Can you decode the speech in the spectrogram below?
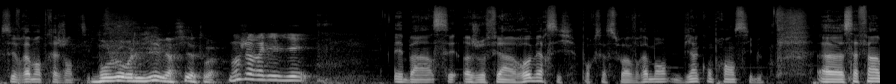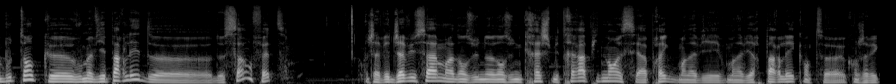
c'est vraiment très gentil. Bonjour Olivier, merci à toi. Bonjour Olivier. Eh ben, c'est, euh, je fais un remercie pour que ça soit vraiment bien compréhensible. Euh, ça fait un bout de temps que vous m'aviez parlé de, de ça, en fait. J'avais déjà vu ça, moi, dans une, dans une crèche, mais très rapidement, et c'est après que vous m'en aviez, vous m'en aviez reparlé quand, euh, quand j'avais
